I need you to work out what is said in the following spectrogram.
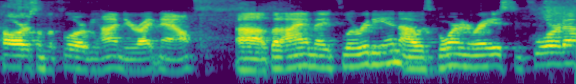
cars on the floor behind me right now. Uh, but I am a Floridian. I was born and raised in Florida.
